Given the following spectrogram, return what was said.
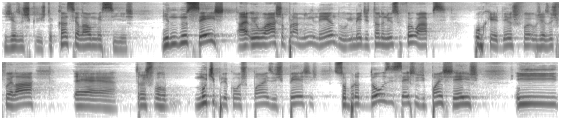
Jesus Cristo, cancelar o Messias. E no 6, eu acho, para mim, lendo e meditando nisso, foi o ápice porque Deus foi, Jesus foi lá, é, multiplicou os pães e os peixes, sobrou 12 cestos de pães cheios, e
